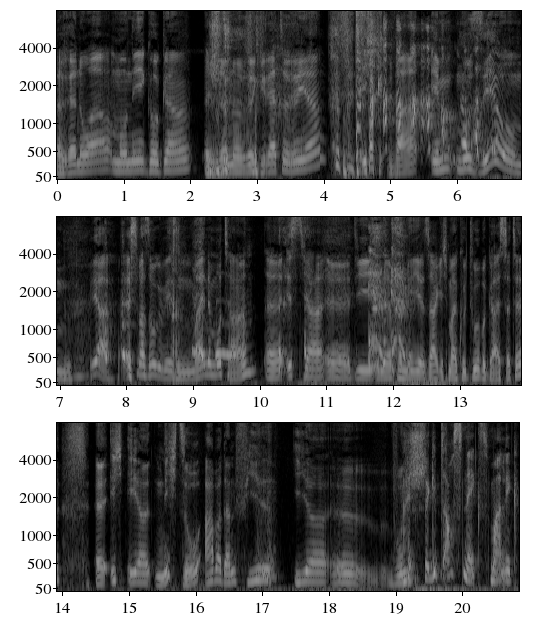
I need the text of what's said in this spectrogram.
Renoir, Monet, Gauguin, je ne regrette rien. Ich war im Museum. Ja, es war so gewesen. Meine Mutter äh, ist ja äh, die in der Familie, sage ich mal, Kulturbegeisterte. Äh, ich eher nicht so, aber dann fiel ihr äh, Wunsch Da gibt es auch Snacks, Malik.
